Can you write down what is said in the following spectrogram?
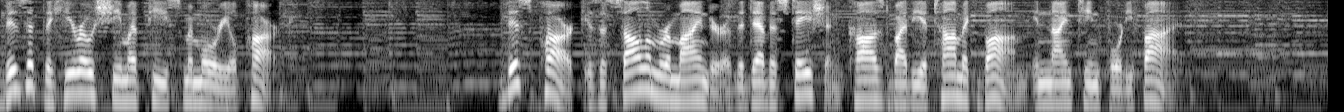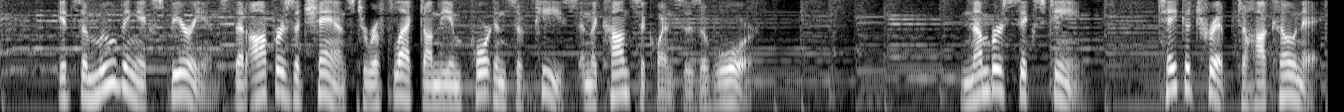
Visit the Hiroshima Peace Memorial Park. This park is a solemn reminder of the devastation caused by the atomic bomb in 1945. It's a moving experience that offers a chance to reflect on the importance of peace and the consequences of war. Number 16. Take a trip to Hakone.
